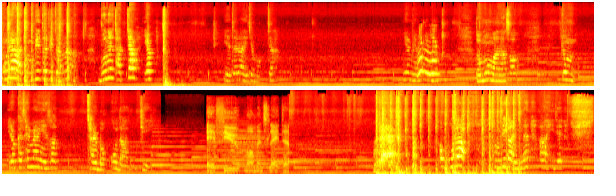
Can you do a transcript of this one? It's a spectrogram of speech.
뭐야, 좀비들이잖아. 문을 닫자. 야, 얘들아 이제 먹자. 냠냠냠. 너무 많아서 좀 이렇게 세 명이서 잘 먹고 난 뒤. A few moments later. 어 뭐야? 좀비가 있네. 아 이제 쉬,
